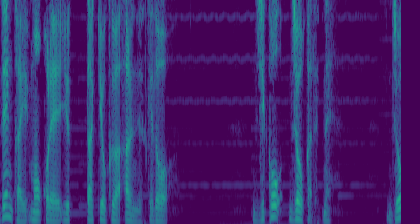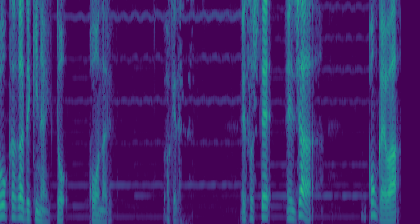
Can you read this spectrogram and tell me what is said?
前回もこれ言った記憶があるんですけど、自己浄化ですね。浄化ができないとこうなるわけです。えそして、えじゃあ、今回は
